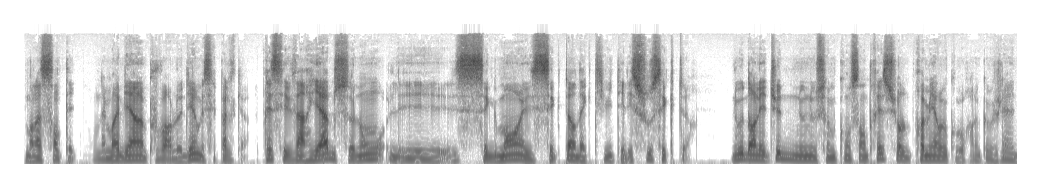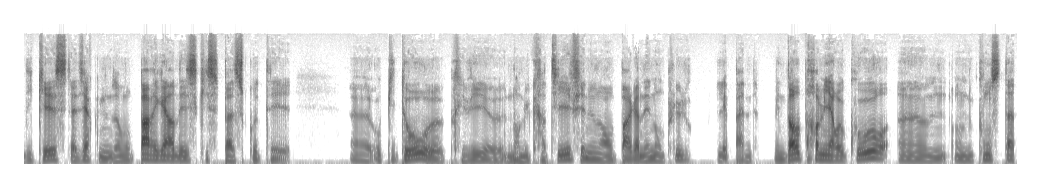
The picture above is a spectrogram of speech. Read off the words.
dans la santé. On aimerait bien pouvoir le dire, mais ce n'est pas le cas. Après, c'est variable selon les segments et les secteurs d'activité, les sous-secteurs. Nous, dans l'étude, nous nous sommes concentrés sur le premier recours, hein, comme je l'ai indiqué, c'est-à-dire que nous n'avons pas regardé ce qui se passe côté euh, hôpitaux, euh, privés euh, non lucratifs, et nous n'avons pas regardé non plus l'EHPAD. Mais dans le premier recours, on ne constate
